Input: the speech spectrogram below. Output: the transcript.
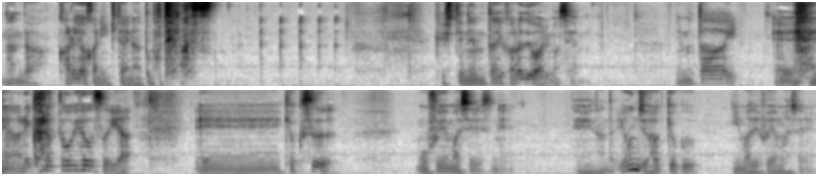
なんだ軽やかにいきたいなと思ってます。決して眠たいからではありません。眠たい。えーあれから投票数やえー曲数も増えましてですね、えーなんだ？48曲にまで増えましたね。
